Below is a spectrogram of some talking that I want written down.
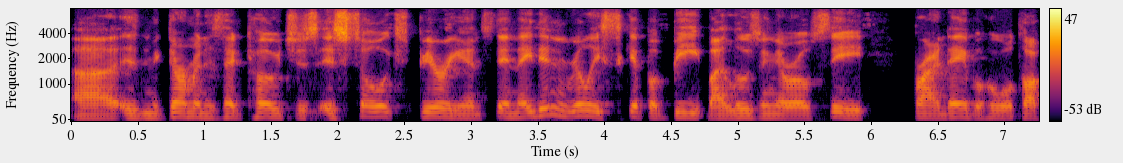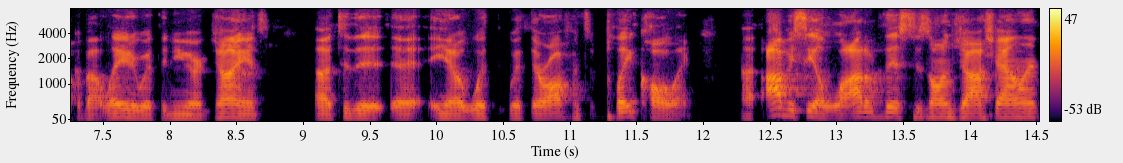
Uh, McDermott, his head coach, is is so experienced, and they didn't really skip a beat by losing their OC Brian Daboll, who we'll talk about later with the New York Giants, uh, to the uh, you know with with their offensive play calling. Uh, obviously, a lot of this is on Josh Allen,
